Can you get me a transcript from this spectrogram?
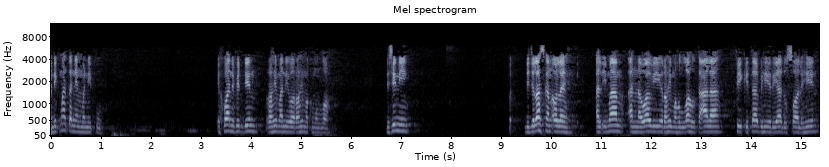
kenikmatan yang menipu. Ikhwani fiddin rahimani wa rahimakumullah. Di sini dijelaskan oleh Al-Imam An-Nawawi rahimahullahu taala fi kitabih Riyadus Shalihin.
